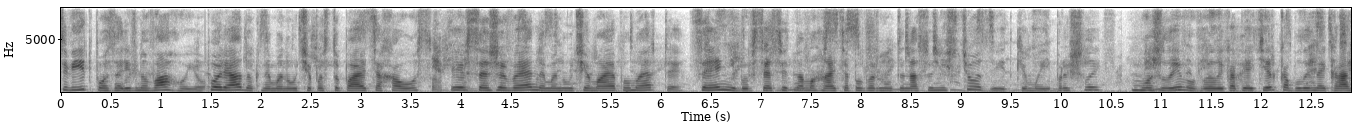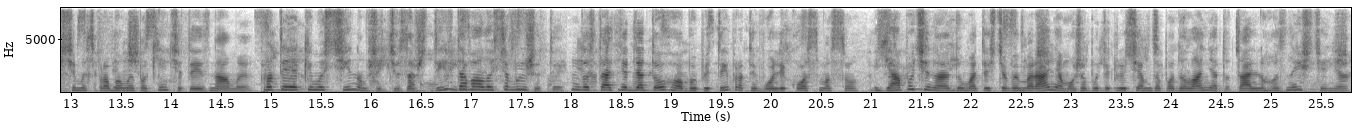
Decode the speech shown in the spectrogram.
Світ поза рівновагою. Порядок неминуче поступається хаосом. І все живе неминуче має померти. Це ніби всесвіт намагається повернути нас у ніщо, звідки ми й прийшли. Можливо, велика п'ятірка були найкращими спробами покінчити із нами. Проте якимось чином життю завжди вдавалося вижити. Достатньо для того, аби піти проти волі космосу. Я починаю думати, що вимирання може бути ключем до подолання тотального знищення.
